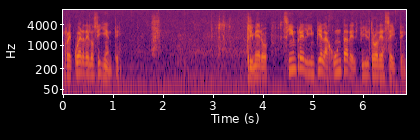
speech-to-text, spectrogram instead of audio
recuerde lo siguiente. Primero, siempre limpie la junta del filtro de aceite.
